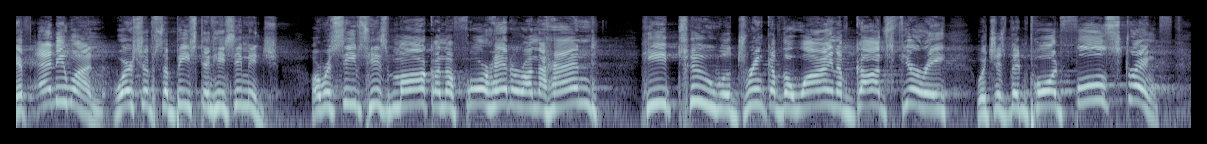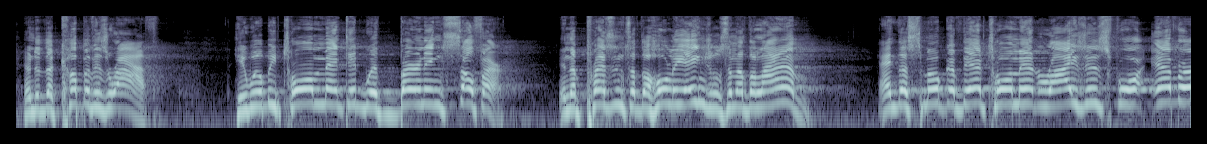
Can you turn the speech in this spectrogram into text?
If anyone worships the beast in his image, or receives his mark on the forehead or on the hand, he too will drink of the wine of God's fury, which has been poured full strength into the cup of his wrath. He will be tormented with burning sulfur in the presence of the holy angels and of the Lamb. And the smoke of their torment rises forever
